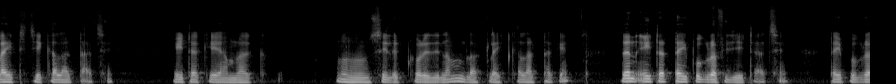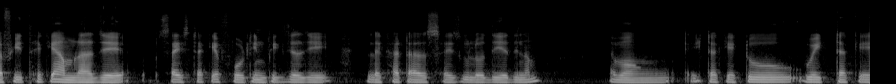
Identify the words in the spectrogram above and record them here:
লাইট যে কালারটা আছে। এইটাকে আমরা সিলেক্ট করে দিলাম ব্ল্যাক লাইট কালারটাকে দেন এইটার টাইপোগ্রাফি যেটা আছে টাইপোগ্রাফি থেকে আমরা যে সাইজটাকে ফোরটিন পিক্সেল যে লেখাটার সাইজগুলো দিয়ে দিলাম এবং এইটাকে একটু ওয়েটটাকে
